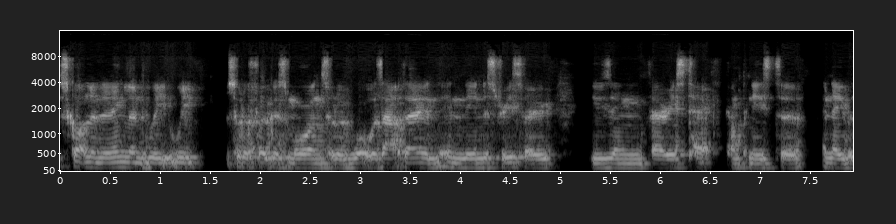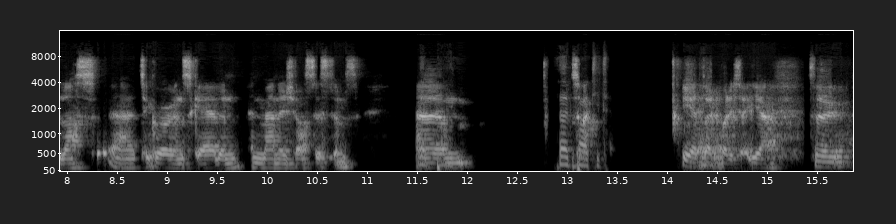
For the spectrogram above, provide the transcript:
Scotland and England, we, we sort of focused more on sort of what was out there in, in the industry. So using various tech companies to enable us uh, to grow and scale and, and manage our systems. Um, third party tech. Yeah, third party tech. Yeah. So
